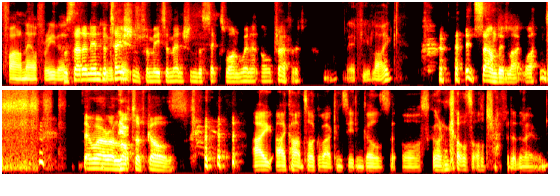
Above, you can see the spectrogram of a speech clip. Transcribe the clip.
final nail for either. Was that an invitation for me to mention the six-one win at Old Trafford? If you like. it sounded like one. there were a lot of goals. I, I can't talk about conceding goals or scoring goals at Old Trafford at the moment.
